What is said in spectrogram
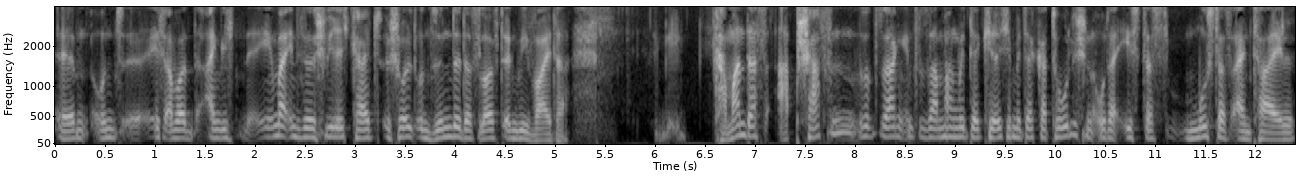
Ähm, und äh, ist aber eigentlich immer in dieser Schwierigkeit Schuld und Sünde, das läuft irgendwie weiter. Kann man das abschaffen, sozusagen im Zusammenhang mit der Kirche, mit der katholischen, oder ist das, muss das ein Teil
